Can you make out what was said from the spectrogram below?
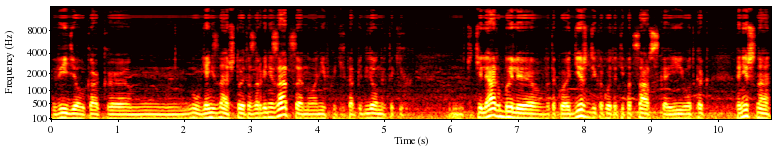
видел, как, э, ну, я не знаю, что это за организация, но они в каких-то определенных таких кителях были, в такой одежде какой-то типа царской. И вот как, конечно,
